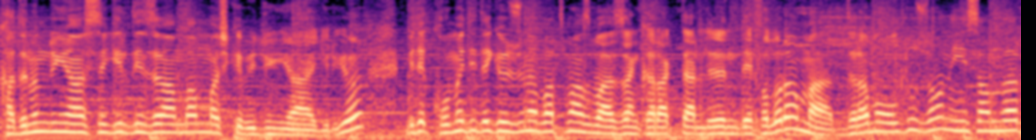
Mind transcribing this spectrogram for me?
Kadının dünyasına girdiğin zaman bambaşka bir dünyaya giriyor. Bir de komedide gözüne batmaz bazen karakterlerin defoları ama drama olduğu zaman insanlar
